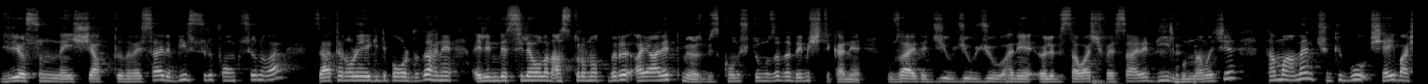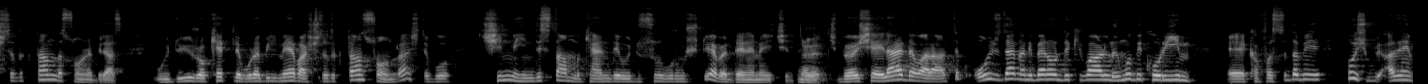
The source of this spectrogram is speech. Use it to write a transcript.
biliyorsun ne iş yaptığını vesaire bir sürü fonksiyonu var. Zaten oraya gidip orada da hani elinde silah olan astronotları hayal etmiyoruz. Biz konuştuğumuzda da demiştik hani uzayda ciu ciu ciu hani öyle bir savaş vesaire değil bunun amacı. Tamamen çünkü bu şey başladıktan da sonra biraz uyduyu roketle vurabilmeye başladıktan sonra işte bu Çin mi Hindistan mı kendi uydusunu vurmuştu ya böyle deneme için. Evet. Böyle şeyler de var artık. O yüzden hani ben oradaki varlığımı bir koruyayım e, kafası da bir hoş bir hani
